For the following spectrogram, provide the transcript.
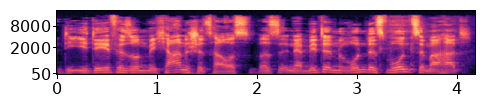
die Idee für so ein mechanisches Haus, was in der Mitte ein rundes Wohnzimmer hat.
